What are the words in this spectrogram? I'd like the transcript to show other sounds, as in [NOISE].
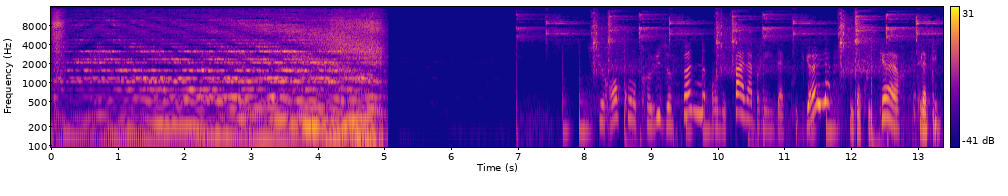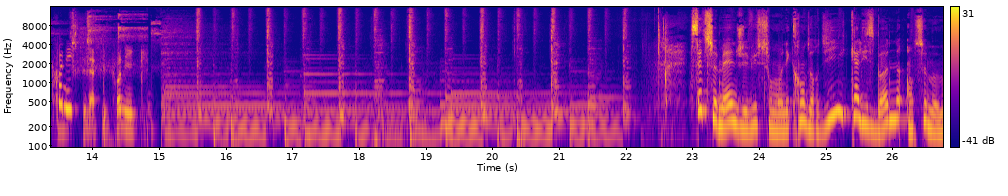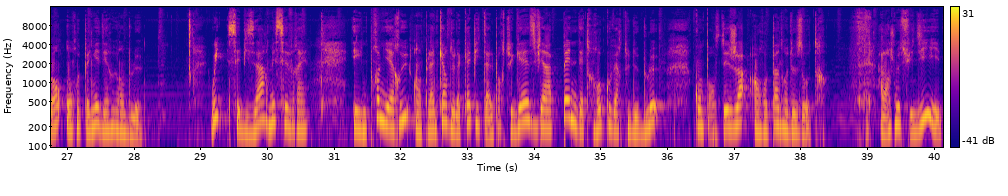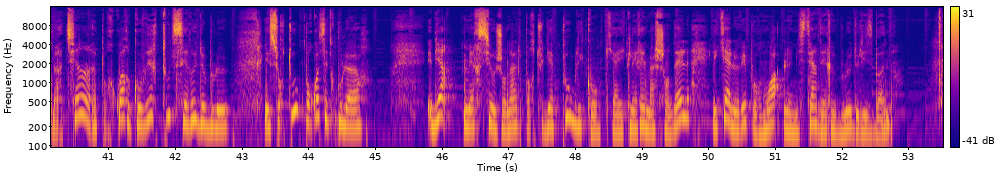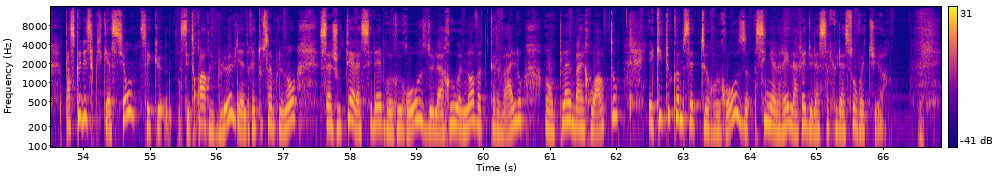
Sur Rencontre lusophone, on n'est pas à l'abri d'un coup de gueule ou d'un coup de cœur. C'est la petite chronique. C'est la petite chronique. Cette semaine, j'ai vu sur mon écran d'ordi qu'à Lisbonne, en ce moment, on repeignait des rues en bleu. Oui, c'est bizarre, mais c'est vrai. Et une première rue en plein cœur de la capitale portugaise vient à peine d'être recouverte de bleu, qu'on pense déjà en repeindre deux autres. Alors je me suis dit, eh ben tiens, pourquoi recouvrir toutes ces rues de bleu? Et surtout, pourquoi cette couleur? Eh bien, merci au journal portugais Publico qui a éclairé ma chandelle et qui a levé pour moi le mystère des rues bleues de Lisbonne. Parce que l'explication, c'est que ces trois rues bleues viendraient tout simplement s'ajouter à la célèbre rue rose de la rue Nova de Carvalho en plein Bairro et qui, tout comme cette rue rose, signalerait l'arrêt de la circulation voiture.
